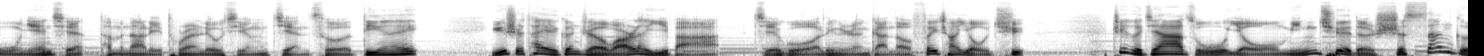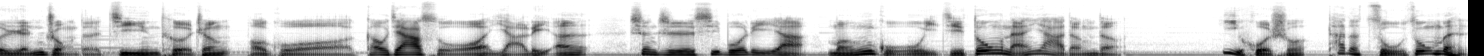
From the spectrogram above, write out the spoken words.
五年前，他们那里突然流行检测 DNA，于是他也跟着玩了一把，结果令人感到非常有趣。这个家族有明确的十三个人种的基因特征，包括高加索、雅利安，甚至西伯利亚、蒙古以及东南亚等等。亦或说，他的祖宗们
